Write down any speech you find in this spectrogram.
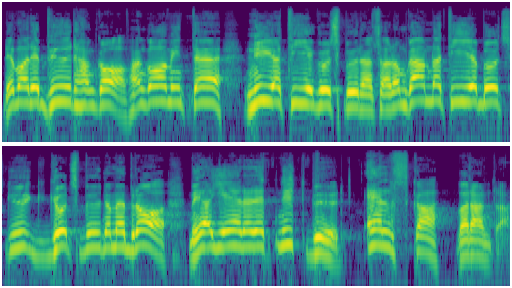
Det var det bud han gav. Han gav inte nya tio gudsbud, han sa de gamla tio gudsbuden är bra, men jag ger er ett nytt bud. Älska varandra.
